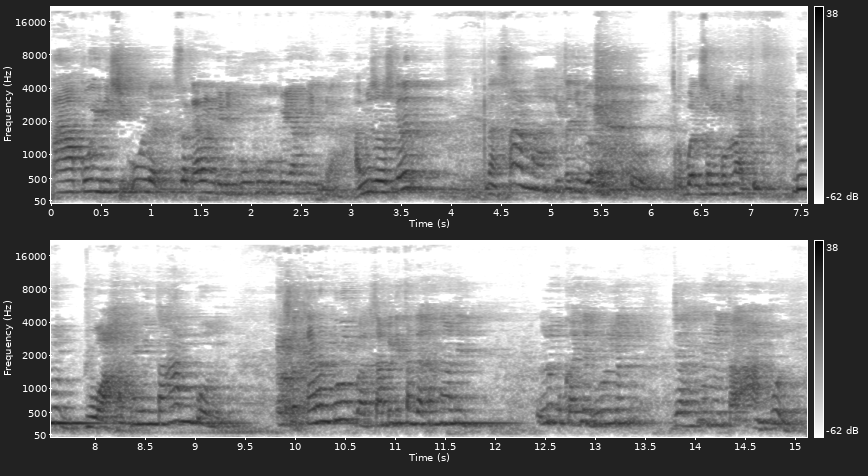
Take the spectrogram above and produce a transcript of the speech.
Aku ini si ulet. Sekarang jadi kupu-kupu yang indah. Amin, saudara sekalian. Nah, sama. Kita juga begitu. Perubahan sempurna itu. Dulu jahatnya minta ampun. Sekarang berubah. Sampai kita nggak kenalin. Lu bukannya dulu yang jahatnya minta ampun.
